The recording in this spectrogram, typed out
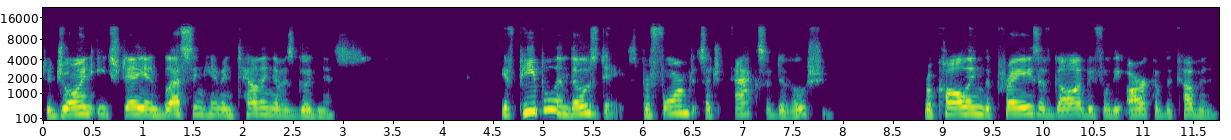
to join each day in blessing him and telling of his goodness. If people in those days performed such acts of devotion, recalling the praise of God before the Ark of the Covenant,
